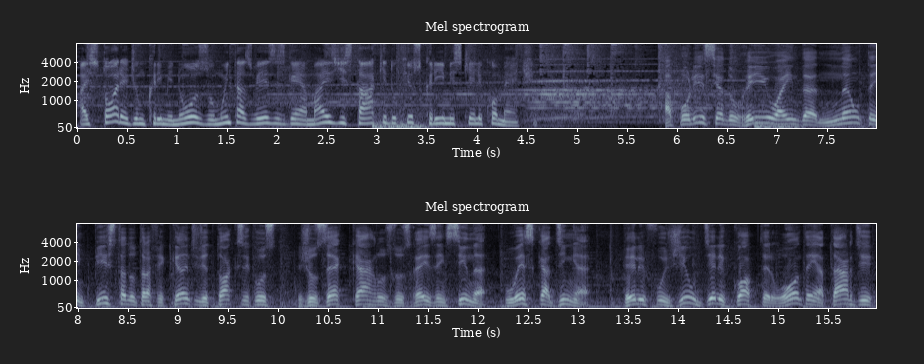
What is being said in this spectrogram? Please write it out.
A história de um criminoso muitas vezes ganha mais destaque do que os crimes que ele comete. A polícia do Rio ainda não tem pista do traficante de tóxicos José Carlos dos Reis Ensina, o Escadinha. Ele fugiu de helicóptero ontem à tarde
